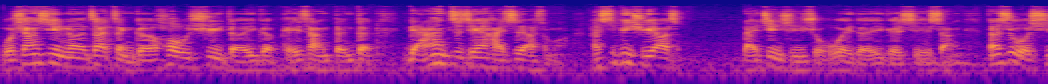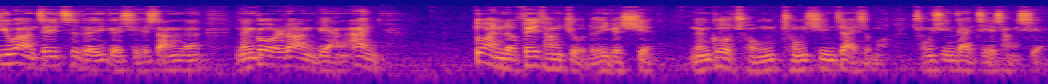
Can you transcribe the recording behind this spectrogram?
我相信呢，在整个后续的一个赔偿等等，两岸之间还是要什么，还是必须要来进行所谓的一个协商。但是我希望这一次的一个协商呢，能够让两岸断了非常久的一个线。能够重重新再什么，重新再接上线。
